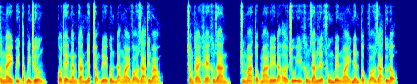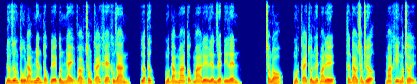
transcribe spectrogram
tầng này quy tắc bình chướng, có thể ngăn cản nhất trọng đế quân đã ngoài võ giả tiến vào. Trong cái khe không gian, chúng ma tộc ma đế đã ở chú ý không gian liệt phùng bên ngoài nhân tộc võ giả cử động. Đương dương tú đám nhân tộc đế quân nhảy vào trong cái khe không gian, lập tức, một đám ma tộc ma đế liền giết đi lên. Trong đó, một cái thuần huyết ma đế, thân cao trăm trượng, ma khí ngập trời,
